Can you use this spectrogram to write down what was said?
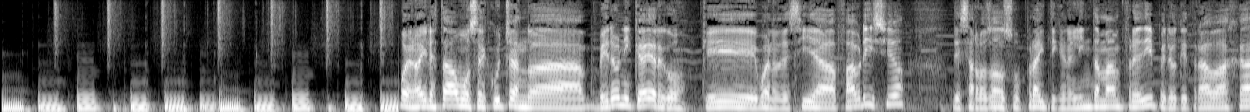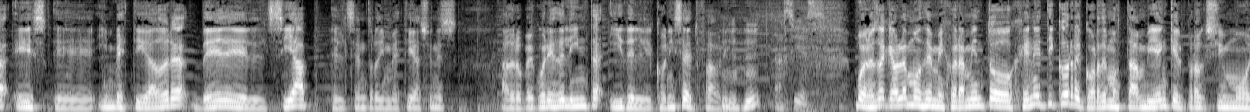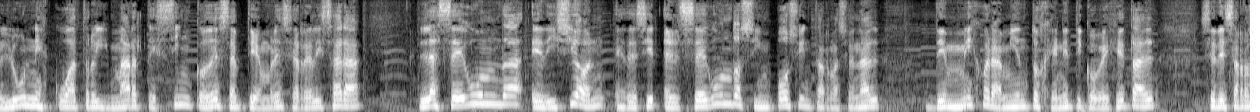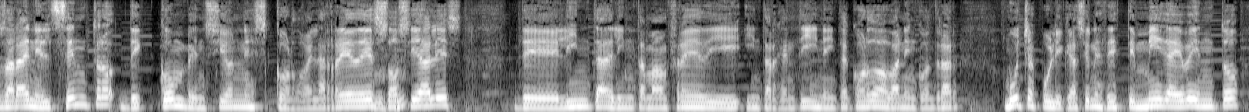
Bueno, ahí la estábamos escuchando a Verónica Ergo, que, bueno, decía Fabricio, desarrollado sus prácticas en el INTA Manfredi, pero que trabaja, es eh, investigadora del CIAP, el Centro de Investigaciones Agropecuarias del INTA y del CONICET, Fabri. así es. Bueno, ya que hablamos de mejoramiento genético, recordemos también que el próximo lunes 4 y martes 5 de septiembre se realizará la segunda edición, es decir, el segundo Simposio Internacional de Mejoramiento Genético Vegetal, se desarrollará en el Centro de Convenciones Córdoba, en las redes sociales del INTA, del INTA Manfredi, INTA Argentina, INTA Córdoba, van a encontrar muchas publicaciones de este mega evento,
